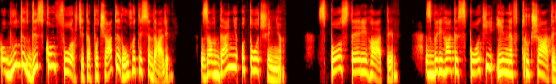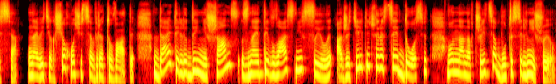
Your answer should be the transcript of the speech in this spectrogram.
побути в дискомфорті та почати рухатися далі. Завдання оточення спостерігати, зберігати спокій і не втручатися, навіть якщо хочеться врятувати. Дайте людині шанс знайти власні сили, адже тільки через цей досвід вона навчиться бути сильнішою.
